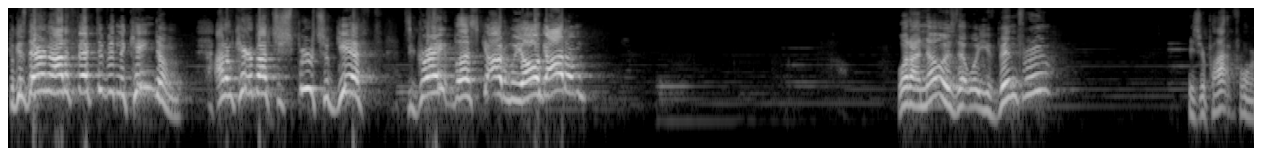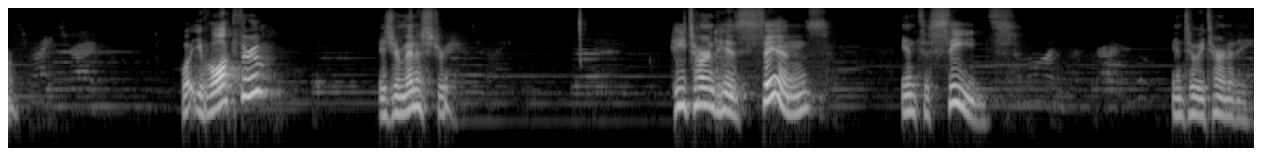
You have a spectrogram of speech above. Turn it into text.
because they're not effective in the kingdom. I don't care about your spiritual gift. It's great, bless God, we all got them. What I know is that what you've been through is your platform. What you've walked through is your ministry. He turned his sins into seeds into eternity.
